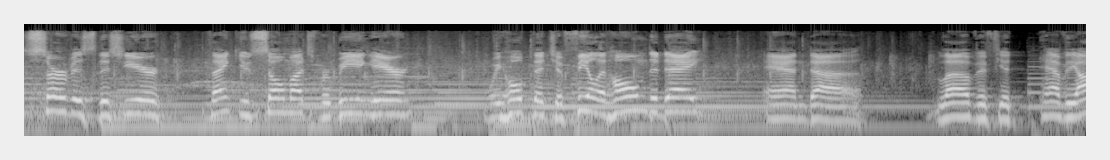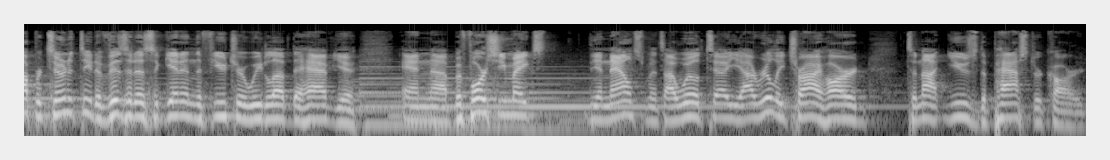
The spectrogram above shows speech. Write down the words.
service this year. Thank you so much for being here. We hope that you feel at home today and uh, love if you have the opportunity to visit us again in the future. We'd love to have you. And uh, before she makes the announcements, I will tell you, I really try hard to not use the pastor card.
